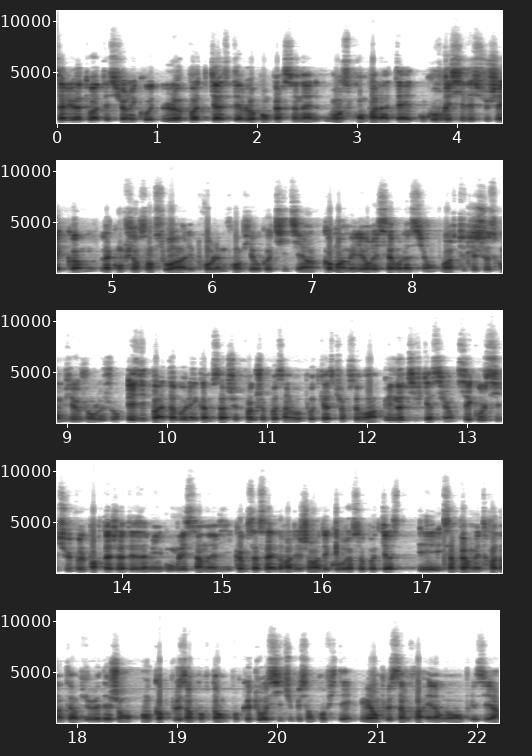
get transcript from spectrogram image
Salut à toi, t'es sur Écoute, le podcast développement personnel où on se prend pas la tête. On couvre ici des sujets comme la confiance en soi, les problèmes qu'on vit au quotidien, comment améliorer ses relations, bref, toutes les choses qu'on vit au jour le jour. N'hésite pas à t'abonner, comme ça, à chaque fois que je poste un nouveau podcast, tu recevras une notification. C'est cool si tu veux le partager à tes amis ou me laisser un avis, comme ça, ça aidera les gens à découvrir ce podcast et ça me permettra d'interviewer des gens encore plus importants pour que toi aussi tu puisses en profiter. Mais en plus, ça me fera énormément plaisir.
